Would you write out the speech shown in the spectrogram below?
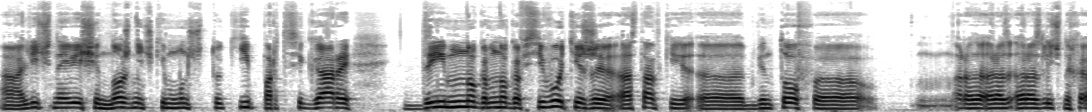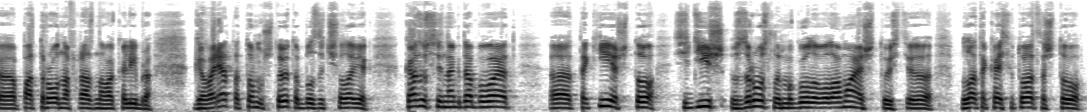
личные вещи, ножнички, мундштуки, портсигары, да и много-много всего, те же останки бинтов, различных э, патронов разного калибра, говорят о том, что это был за человек. Казусы иногда бывают э, такие, что сидишь взрослым и голову ломаешь. То есть э, была такая ситуация, что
